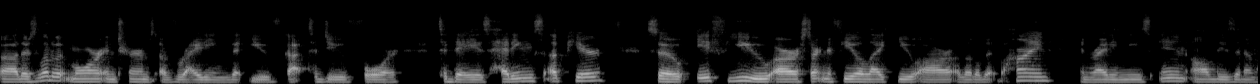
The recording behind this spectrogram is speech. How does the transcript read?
uh, there's a little bit more in terms of writing that you've got to do for today's headings up here. So if you are starting to feel like you are a little bit behind and writing these in, all these that I'm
